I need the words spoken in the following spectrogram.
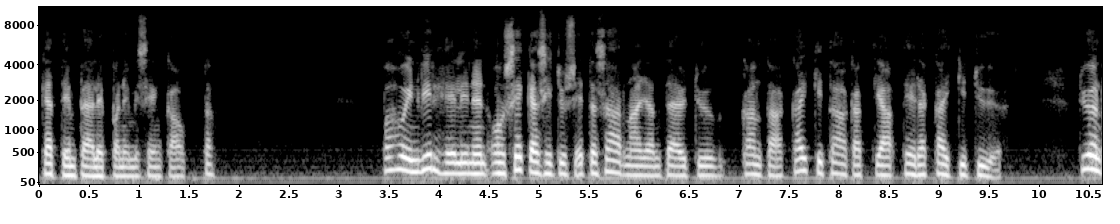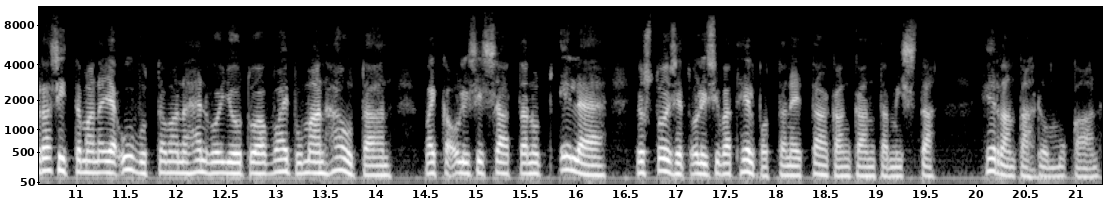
kätten päälle panemisen kautta. Pahoin virheellinen on se käsitys, että saarnaajan täytyy kantaa kaikki taakat ja tehdä kaikki työ. Työn rasittamana ja uuvuttamana hän voi joutua vaipumaan hautaan, vaikka olisi saattanut elää, jos toiset olisivat helpottaneet taakan kantamista Herran tahdon mukaan.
